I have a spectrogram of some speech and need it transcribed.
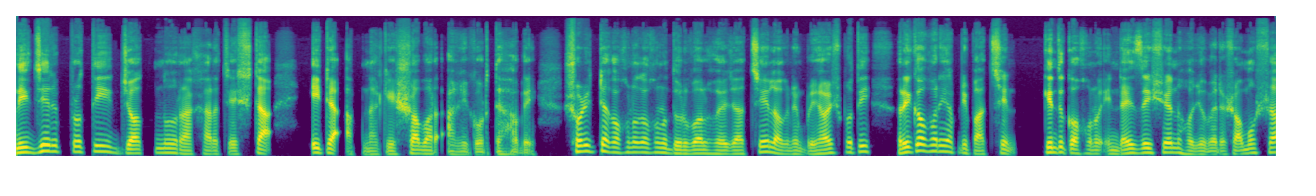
নিজের প্রতি যত্ন রাখার চেষ্টা এটা আপনাকে সবার আগে করতে হবে। শরীরটা কখনো কখনো দুর্বল হয়ে যাচ্ছে, লগ্নে বৃহস্পতি রিকভারি আপনি পাচ্ছেন। কিন্তু কখনো ইন্ডাইজেশন হজমের সমস্যা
